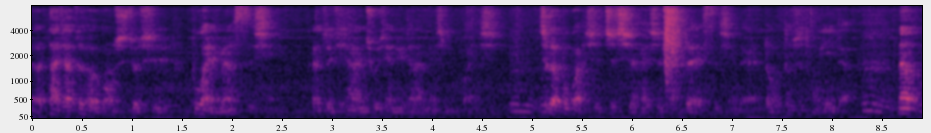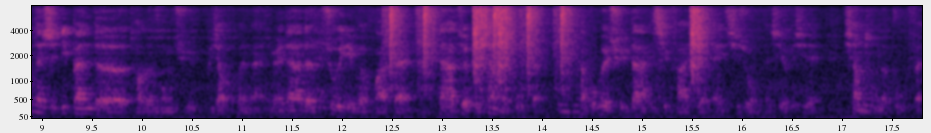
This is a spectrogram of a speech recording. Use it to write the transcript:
呃，大家最后的共识就是，不管有没有死刑，跟随机杀人出现率当然没什么关系。嗯这个不管是支持还是反对死刑的人都都是同意的。嗯那但是，一般的讨论工具比较困难，因为大家的注意力会花在大家最不像的部分，他不会去大家一起发现，哎，其实我们是有一些相同的部分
